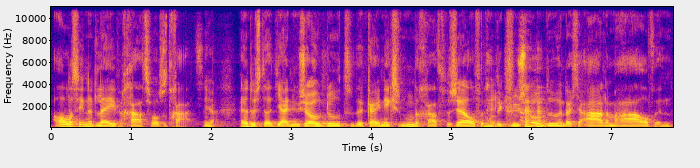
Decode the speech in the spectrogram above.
Alles in het leven gaat zoals het gaat. ja. Dus dat jij nu zo doet, daar kan je niks aan doen. Dat gaat vanzelf. En dat ik nu zo doe en dat je adem haalt. En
